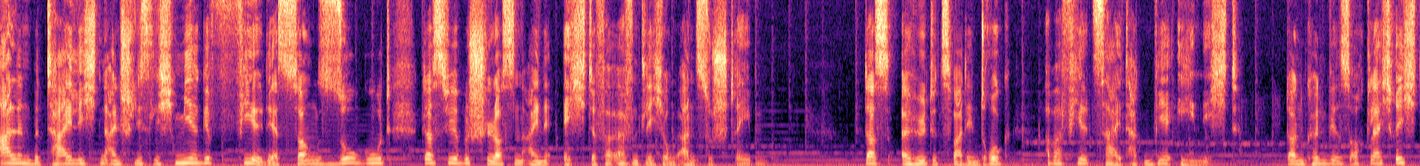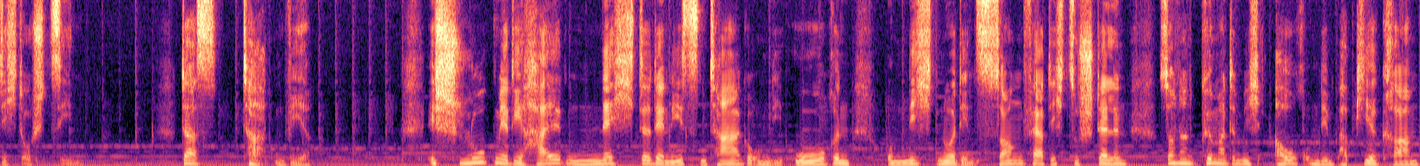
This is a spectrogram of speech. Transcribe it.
Allen Beteiligten, einschließlich mir, gefiel der Song so gut, dass wir beschlossen, eine echte Veröffentlichung anzustreben. Das erhöhte zwar den Druck, aber viel Zeit hatten wir eh nicht. Dann können wir es auch gleich richtig durchziehen. Das taten wir. Ich schlug mir die halben Nächte der nächsten Tage um die Ohren, um nicht nur den Song fertigzustellen, sondern kümmerte mich auch um den Papierkram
